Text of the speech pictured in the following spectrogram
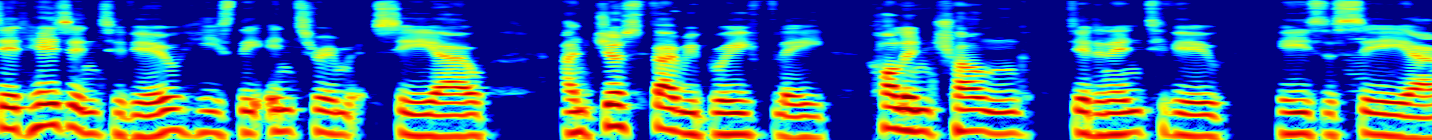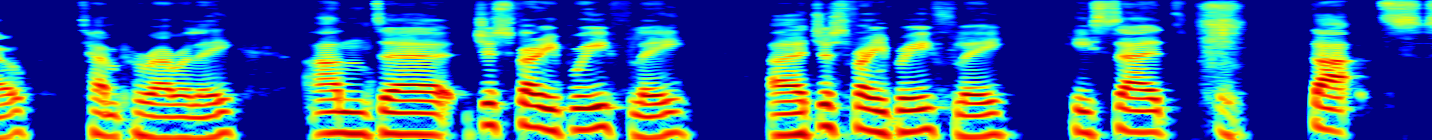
did his interview. He's the interim CEO. And just very briefly, Colin Chong did an interview. He's the CEO temporarily. And uh, just very briefly, uh, just very briefly, he said that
